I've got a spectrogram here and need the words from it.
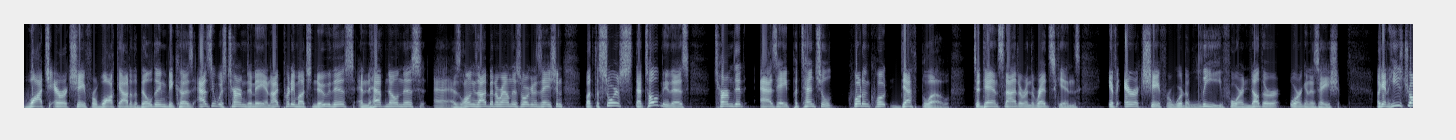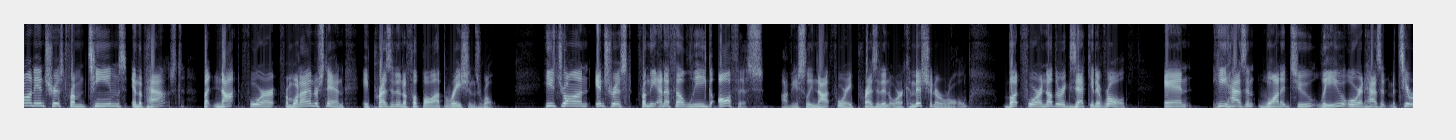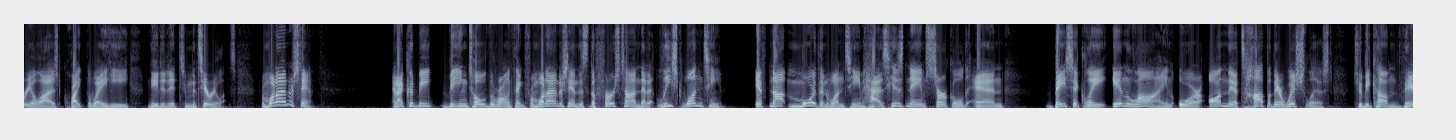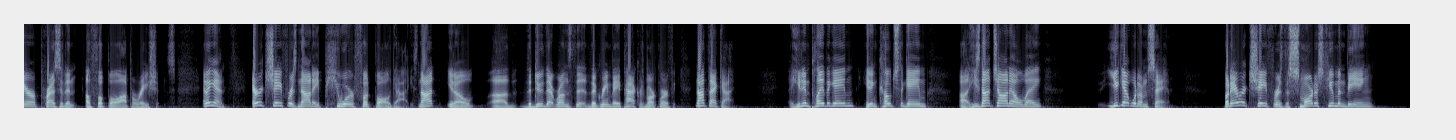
watch Eric Schaffer walk out of the building because, as it was termed to me, and I pretty much knew this and have known this as long as I've been around this organization, but the source that told me this termed it as a potential quote unquote death blow to Dan Snyder and the Redskins if Eric Schaffer were to leave for another organization. Again, he's drawn interest from teams in the past, but not for, from what I understand, a president of football operations role. He's drawn interest from the NFL league office, obviously not for a president or a commissioner role, but for another executive role. And he hasn't wanted to leave or it hasn't materialized quite the way he needed it to materialize. From what I understand, and I could be being told the wrong thing. From what I understand, this is the first time that at least one team, if not more than one team, has his name circled and basically in line or on the top of their wish list to become their president of football operations. And again, Eric Schaffer is not a pure football guy. He's not, you know, uh, the dude that runs the, the Green Bay Packers, Mark Murphy. Not that guy. He didn't play the game. He didn't coach the game. Uh, he's not John Elway. You get what I'm saying. But Eric Schaffer is the smartest human being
